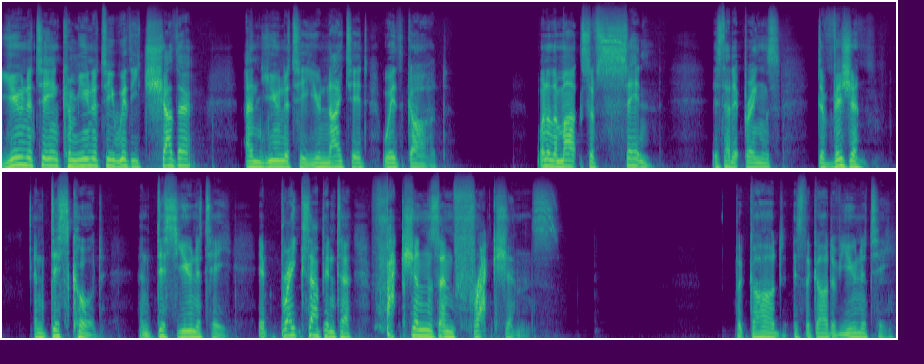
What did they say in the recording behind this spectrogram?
unity and community with each other, and unity united with God. One of the marks of sin is that it brings division and discord and disunity. It breaks up into factions and fractions. But God is the God of unity,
